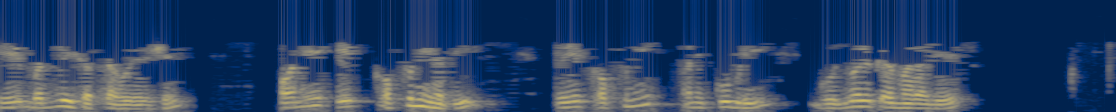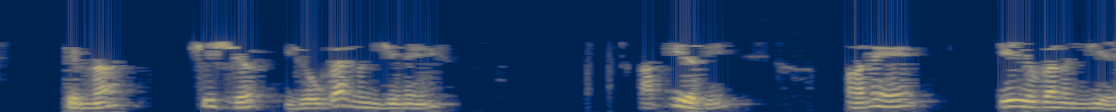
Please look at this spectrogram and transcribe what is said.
એ બદલી શકતા હોઈએ છે અને એક કફની હતી, તો એ કફની અને કુબડી ગોદવલકર મહારાજે તેમના શિષ્ય યોગાનંદજીને આપી હતી. અને એ યોગાનંદજીએ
